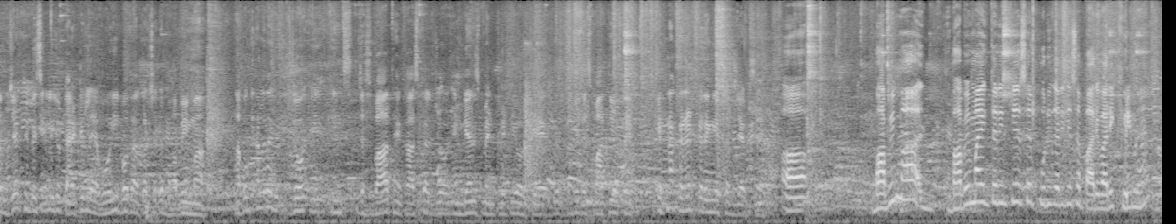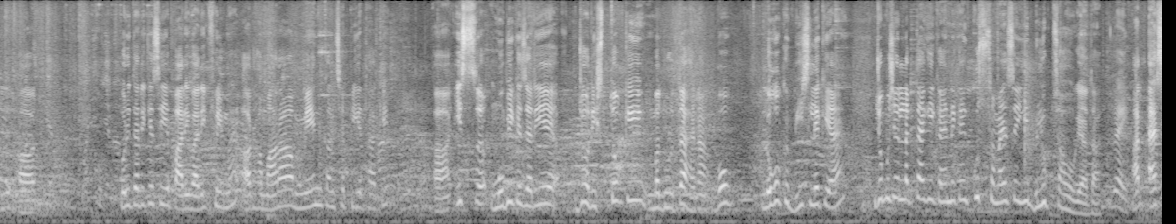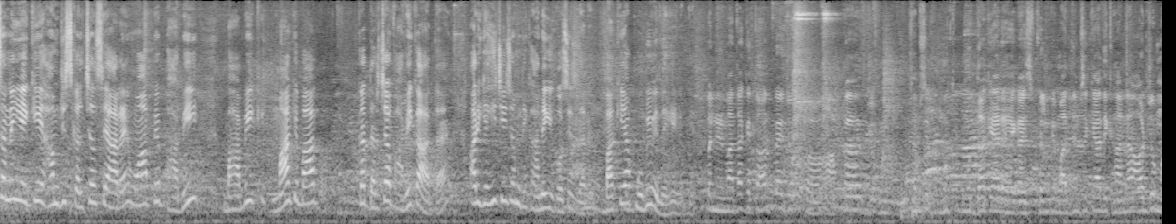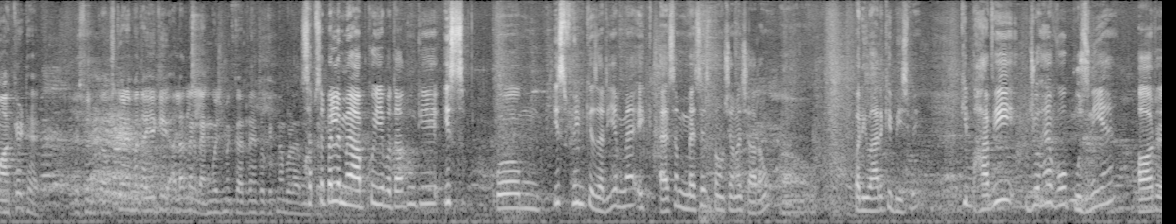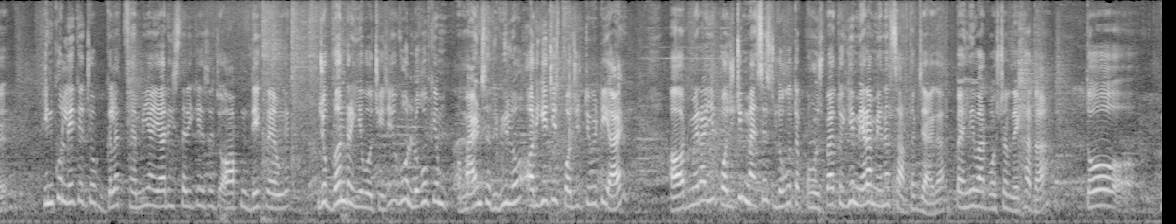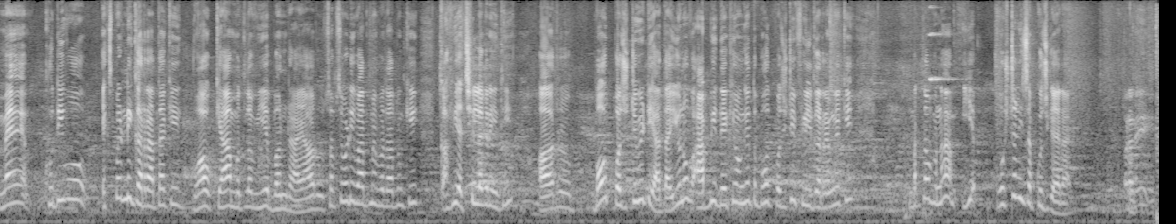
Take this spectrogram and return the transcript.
Subject है basically जो title है, वही बहुत आकर्षक है, भाभी माँ। आपको कितना लगता है, जो जज्बात हैं, खासकर जो इंडियंस मेंटलिटी होती है, जो काफ़ी जज्बाती होते हैं, कितना कनेक्ट करेंगे सब्जेक्ट से? भाभी माँ भाभी माँ एक तरीके से, पूरी तरीके से पारिवारिक फ़िल्म है, और पूरी तरीके से ये पारिवारिक फ़िल्म है, और हमारा मेन कंसेप्ट ये था कि इस मूवी के ज़रिए जो रिश्तों की मधुरता है ना, वो लोगों के बीच लेके आए जो मुझे लगता है कि कहीं ना कहीं कुछ समय से ये विलुप्त सा हो गया था। Right. और ऐसा नहीं है कि हम जिस कल्चर से आ रहे हैं वहाँ पे भाभी भाभी की माँ के बाद का दर्जा भाभी का आता है और यही चीज़ हम दिखाने की कोशिश करें बाकी आप मूवी में देखेंगे। पर निर्माता के तौर पे जो आपका जो सबसे मुख्य मुद्दा क्या रहेगा इस फ़िल्म के माध्यम से क्या दिखाना और जो मार्केट है इस फ़िल्म का उसके बारे में बताइए कि अलग अलग लैंग्वेज में कर रहे हैं तो कितना बड़ा सबसे पहले मैं आपको ये बता दूँ कि इस इस फ़िल्म के ज़रिए मैं एक ऐसा मैसेज पहुंचाना चाह रहा हूँ परिवार के बीच में, कि भाभी जो है वो पूजनीय है और इनको लेके जो गलत फहमियाँ यार इस तरीके से जो आप देख रहे होंगे, जो बन रही है वो चीज़ें, वो लोगों के माइंड से रिवील हो और ये चीज़ पॉजिटिविटी आए और मेरा ये पॉजिटिव मैसेज लोगों तक पहुँच पाए तो ये मेरा मेहनत सार्थक जाएगा। पहली बार पोस्टर देखा था तो मैं खुद ही वो एक्सपेक्ट नहीं कर रहा था कि वाह क्या मतलब ये बन रहा है? और सबसे बड़ी बात मैं बता दूँ कि काफ़ी अच्छी लग रही थी और बहुत पॉजिटिविटी आता है। यू नो आप भी देखे होंगे तो बहुत पॉजिटिव फील कर रहे होंगे कि मतलब ना, ये पोस्टर ही सब कुछ कह रहा है।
